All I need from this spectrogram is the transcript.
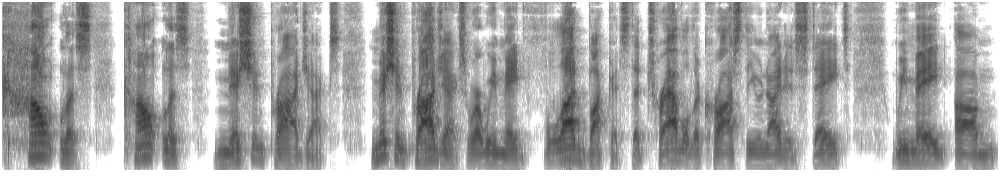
countless, countless mission projects, mission projects where we made flood buckets that traveled across the United States. We made um,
